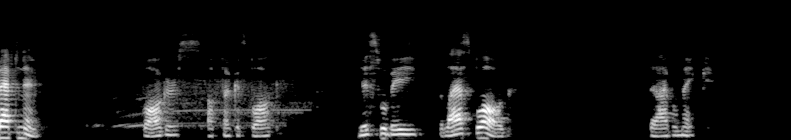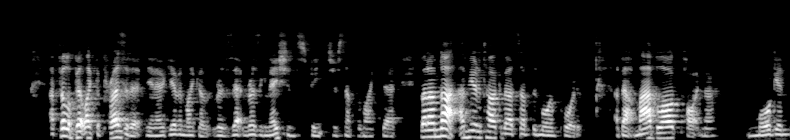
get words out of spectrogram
afternoon, bloggers of Focus Blog. This will be the last blog that I will make. I feel a bit like the president, you know, giving like a res- resignation speech or something like that. But I'm not. I'm here to talk about something more important about my blog partner, Morgan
